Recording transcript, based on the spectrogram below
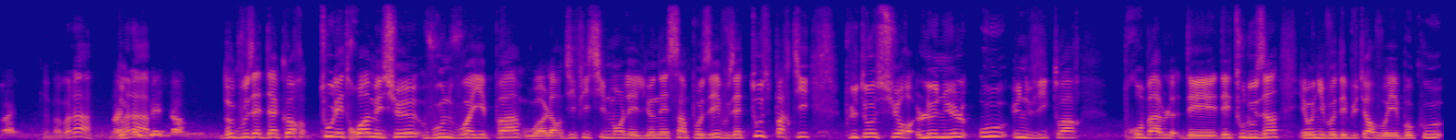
Ouais. Et bah voilà. Ouais, voilà. plaît, ça. Donc vous êtes d'accord tous les trois, messieurs, vous ne voyez pas, ou alors difficilement les Lyonnais s'imposer. Vous êtes tous partis plutôt sur le nul ou une victoire probable des, des Toulousains. Et au niveau des buteurs, vous voyez beaucoup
